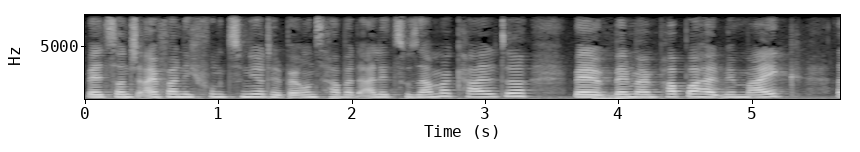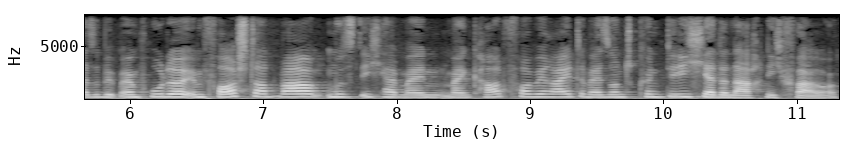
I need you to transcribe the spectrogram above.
weil es sonst einfach nicht funktioniert hat. Bei uns haben alle zusammengehalten, weil wenn mein Papa halt mit Mike also mit meinem Bruder im Vorstand war, musste ich halt mein, mein Kart vorbereiten, weil sonst könnte ich ja danach nicht fahren.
